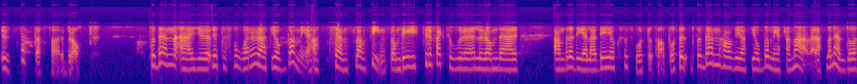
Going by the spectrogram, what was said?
utsättas för brott. Så den är ju lite svårare att jobba med, att känslan finns. Om det är yttre faktorer eller om det är andra delar, det är också svårt att ta på. Så, så den har vi att jobba med framöver. Att man ändå,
